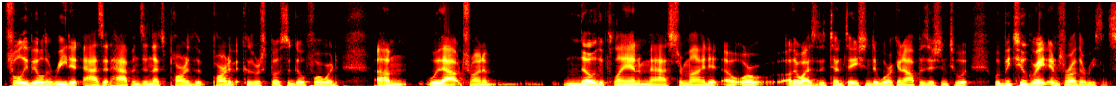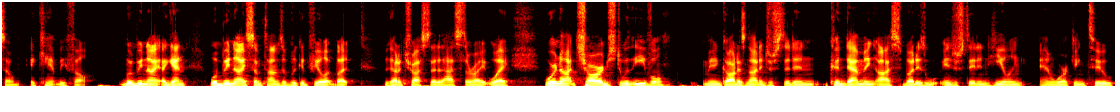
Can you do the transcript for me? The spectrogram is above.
fully be able to read it as it happens, and that's part of the part of it because we're supposed to go forward um, without trying to know the plan, mastermind it, or, or otherwise the temptation to work in opposition to it would be too great, and for other reasons. So it can't be felt. Would be nice again. Would be nice sometimes if we could feel it, but we got to trust that that's the right way. We're not charged with evil. I mean, God is not interested in condemning us, but is interested in healing and working to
